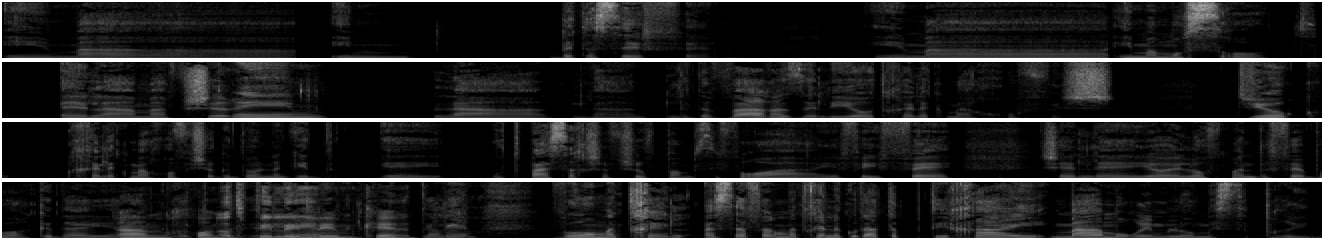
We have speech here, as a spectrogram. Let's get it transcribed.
עם, ה... עם בית הספר, עם, ה... עם המוסרות, אלא מאפשרים ל... ל... לדבר הזה להיות חלק מהחופש. בדיוק חלק מהחופש הגדול. נגיד, אה, הודפס עכשיו שוב פעם ספרו היפהפה של אה, יואל הופמן בפברואר, כדאי... אה, נכון. לקנות פילים. כן. פילים, והוא מתחיל, הספר מתחיל, נקודת הפתיחה היא מה המורים לא מספרים.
